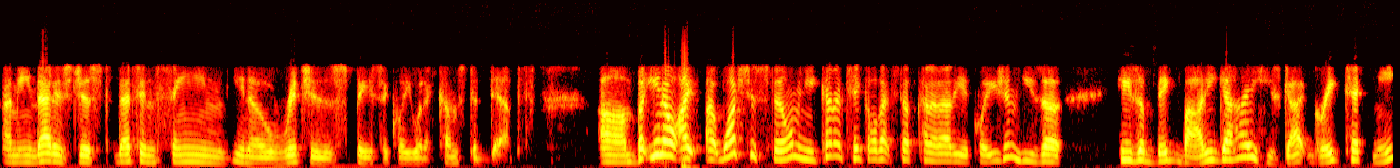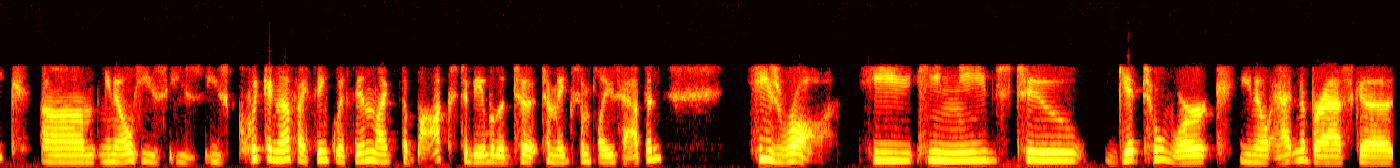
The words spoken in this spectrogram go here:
I mean, that is just that's insane, you know, riches basically when it comes to depth. Um, but you know, I, I watched his film, and you kind of take all that stuff kind of out of the equation. He's a he's a big body guy. He's got great technique. Um, you know, he's he's he's quick enough, I think, within like the box to be able to to, to make some plays happen. He's raw. He he needs to get to work, you know, at Nebraska,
